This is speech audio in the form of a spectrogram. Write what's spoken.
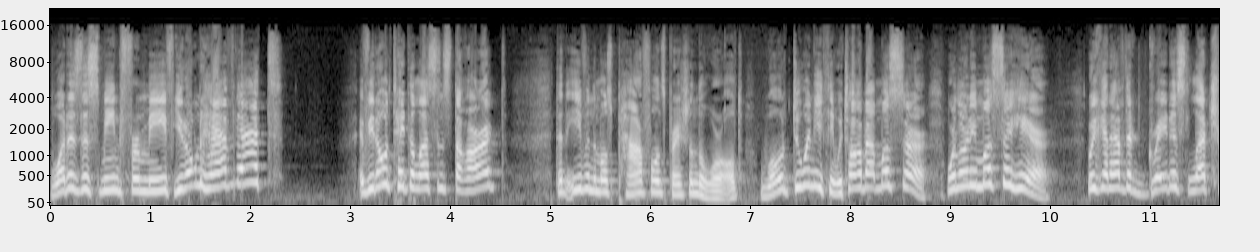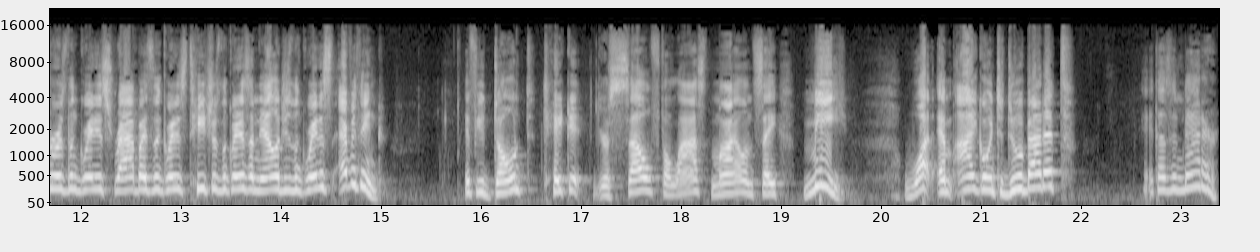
What does this mean for me? If you don't have that, if you don't take the lessons to heart, then even the most powerful inspiration in the world won't do anything. We talk about Musar. We're learning Musar here. We can have the greatest lecturers, the greatest rabbis, the greatest teachers, the greatest analogies, the greatest everything. If you don't take it yourself the last mile and say, me, what am I going to do about it? It doesn't matter.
